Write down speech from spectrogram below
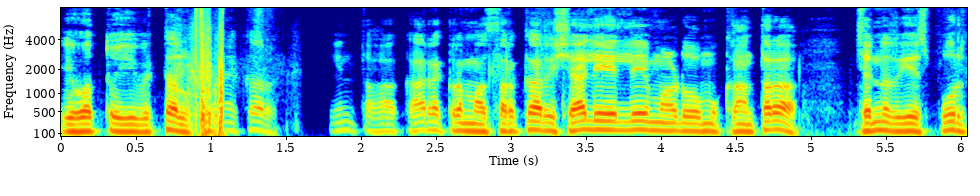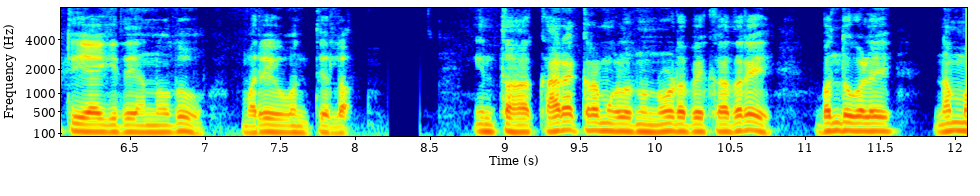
ಇವತ್ತು ಈ ವಿಠಲ್ ಪುಣೇಕರ್ ಇಂತಹ ಕಾರ್ಯಕ್ರಮ ಸರ್ಕಾರಿ ಶಾಲೆಯಲ್ಲೇ ಮಾಡುವ ಮುಖಾಂತರ ಜನರಿಗೆ ಸ್ಫೂರ್ತಿಯಾಗಿದೆ ಅನ್ನೋದು ಮರೆಯುವಂತಿಲ್ಲ. ಇಂತಹ ಕಾರ್ಯಕ್ರಮಗಳನ್ನು ನೋಡಬೇಕಾದರೆ ಬಂಧುಗಳೇ, ನಮ್ಮ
